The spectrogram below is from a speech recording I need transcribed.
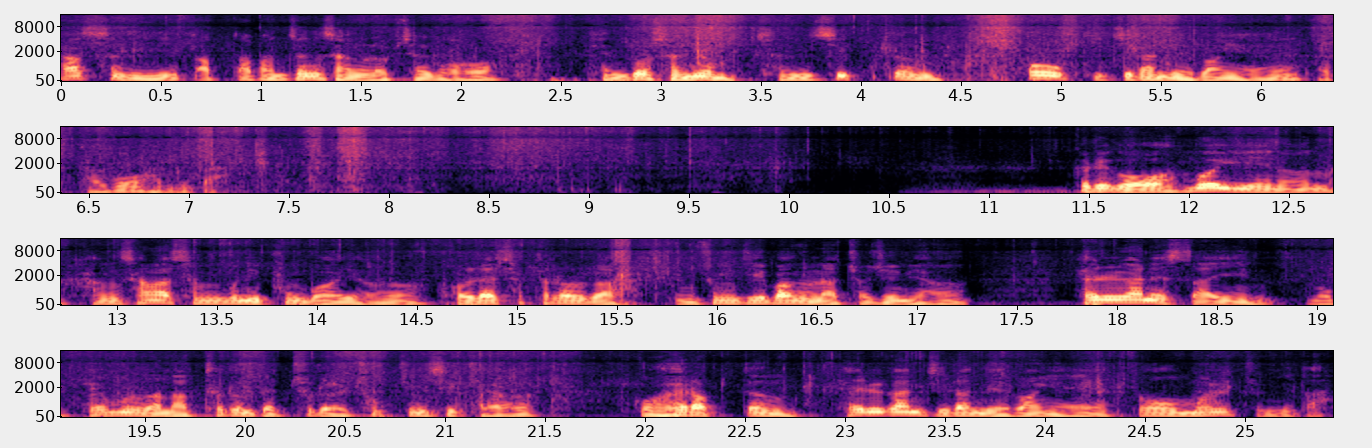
가슴이 답답한 증상을 없애고 편도선염, 천식 등 호흡기 질환 예방에 좋다고 합니다. 그리고 머위에는 항산화 성분이 풍부하여 콜레스테롤과 중성지방을 낮춰주며 혈관에 쌓인 노폐물과 나트륨 배출을 촉진시켜 고혈압 등 혈관 질환 예방에 도움을 줍니다.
